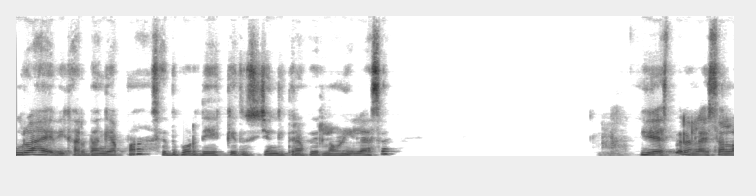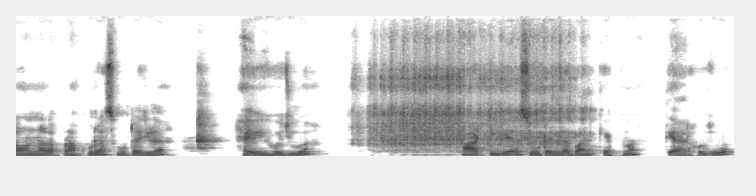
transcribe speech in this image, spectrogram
ਪੂਰਾ ਹੈਵੀ ਕਰ ਦਾਂਗੇ ਆਪਾਂ। ਸਿੱਧਪੁਰ ਦੇਖ ਕੇ ਤੁਸੀਂ ਚੰਗੀ ਤਰ੍ਹਾਂ ਫਿਰ ਲਾਉਣੀ ਲੈਸ। ਇਹ ਇਸ ਤਰ੍ਹਾਂ ਲੈਸਾਂ ਲਾਉਣ ਨਾਲ ਆਪਣਾ ਪੂਰਾ ਸੂਟ ਹੈ ਜਿਹੜਾ ਹੈਵੀ ਹੋ ਜਾਊਗਾ ਪਾਰਟੀ ਵੇਅਰ ਸੂਟ ਹੈ ਜਿਹੜਾ ਬਣ ਕੇ ਆਪਣਾ ਤਿਆਰ ਹੋ ਜਾਊਗਾ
